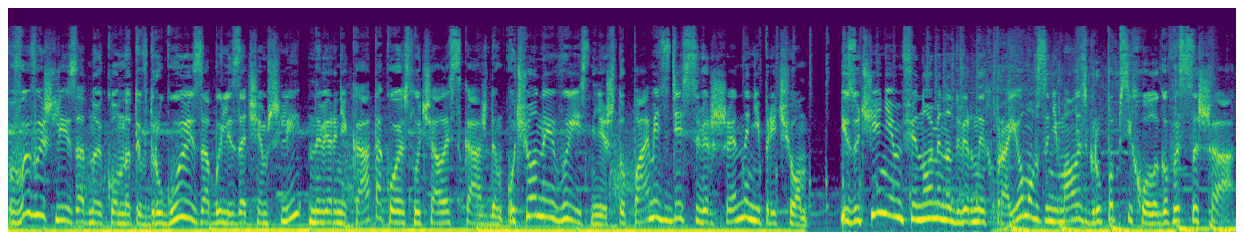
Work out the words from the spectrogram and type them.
Вы вышли из одной комнаты в другую и забыли, зачем шли? Наверняка такое случалось с каждым. Ученые выяснили, что память здесь совершенно ни при чем. Изучением феномена дверных проемов занималась группа психологов из США.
